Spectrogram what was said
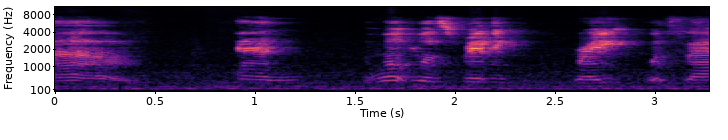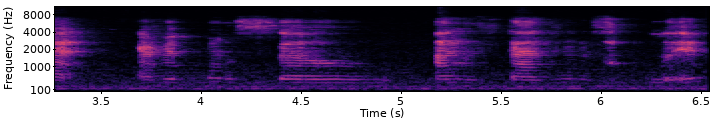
um, and what was really great was that everyone was so understanding and supportive,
